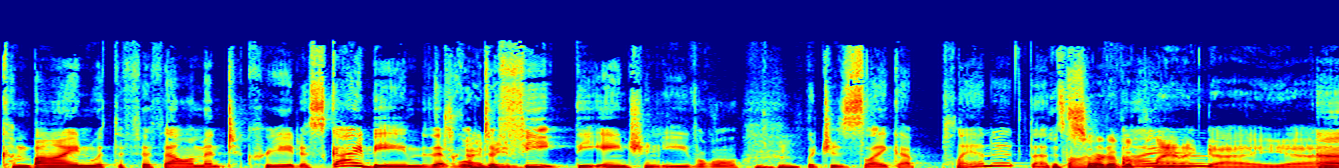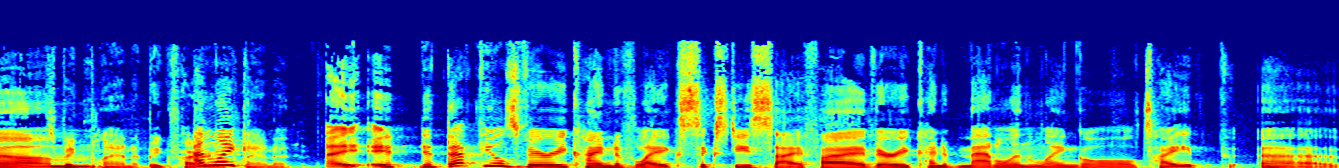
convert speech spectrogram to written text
combine with the fifth element to create a sky beam that will beam. defeat the ancient evil, which is like a planet that's It's sort of a planet guy. Yeah. it's a big planet, big and like planet. It, it that feels very kind of like 60s sci-fi very kind of Madeleine L'Engle type uh,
